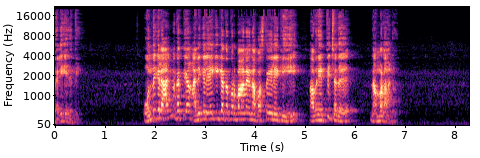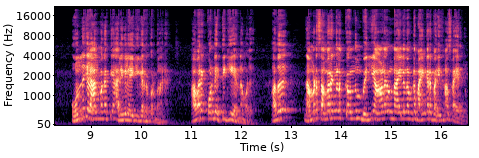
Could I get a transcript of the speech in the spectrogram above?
വിലയിരുത്തി. ഒന്നുകിൽ ആത്മഹത്യ അല്ലെങ്കിൽ ഏകീകൃത കുർബാന എന്ന അവസ്ഥയിലേക്ക് അവരെത്തിച്ചത് നമ്മളാണ്. ഒന്നുകിൽ ആത്മഹത്യ അല്ലെങ്കിൽ ഏകീകൃത കുർബാന. അവരെ കൊണ്ട് എത്തിക്കുകയാണ് നമ്മൾ അത് നമ്മുടെ സമരങ്ങളൊക്കെ ഒന്നും വലിയ ആളുകളുണ്ടായില്ല നമ്മുടെ ഭയങ്കര പരിഹാസമായിരുന്നു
